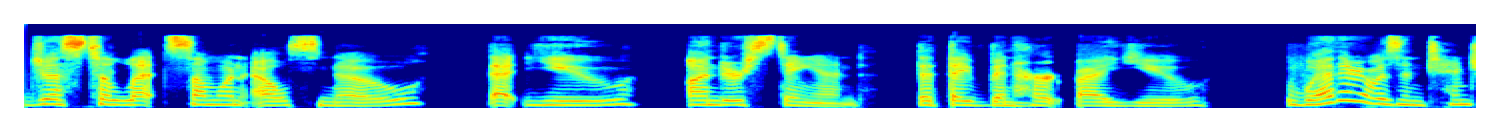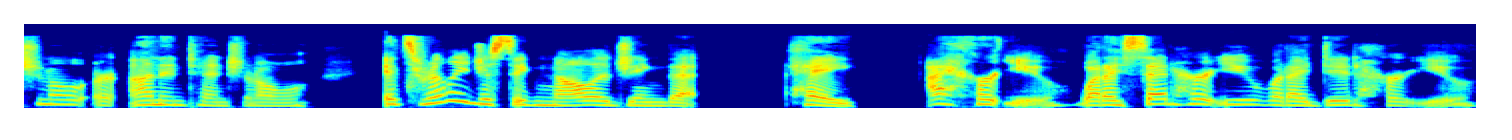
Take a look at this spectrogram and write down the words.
just to let someone else know that you understand that they've been hurt by you whether it was intentional or unintentional, it's really just acknowledging that, hey, I hurt you. What I said hurt you. What I did hurt you.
